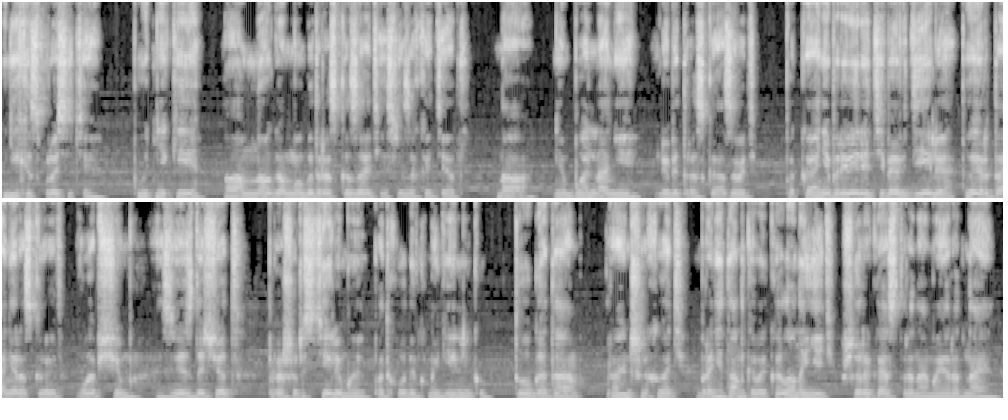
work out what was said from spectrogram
у них и спросите. Путники о многом могут рассказать, если захотят. Но не больно они любят рассказывать. Пока не проверят тебя в деле, то и рта не раскроют. В общем, звездочет прошерстили мы подходы к могильнику. Туго там. Раньше хоть бронетанковой колонны едь, широка страна моя родная.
